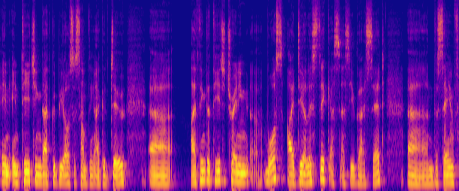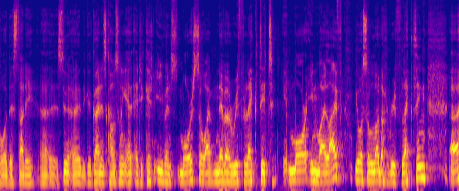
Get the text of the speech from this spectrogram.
in in teaching that could be also something I could do. Uh, I think the teacher training uh, was idealistic, as, as you guys said, and the same for the study, uh, student, uh, guidance counseling, ed- education, even more so. I've never reflected more in my life. It was a lot of reflecting, uh,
